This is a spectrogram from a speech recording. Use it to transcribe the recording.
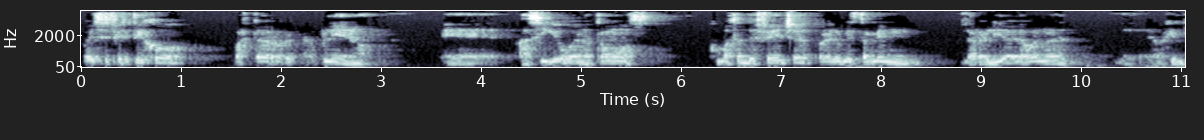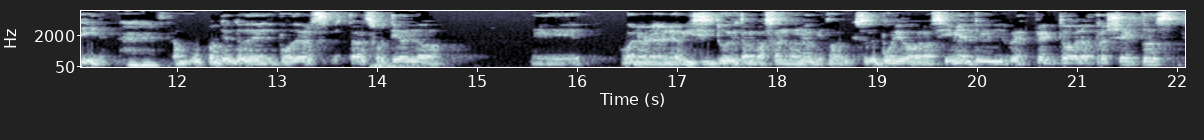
para ese festejo va a estar a pleno. Eh, Así que bueno, estamos con bastantes fechas para lo que es también la realidad de la banda de Argentina. Estamos muy contentos de poder estar sorteando eh, bueno, las vicisitudes que están pasando, ¿no? que, son de público conocimiento. Y respecto a los proyectos,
